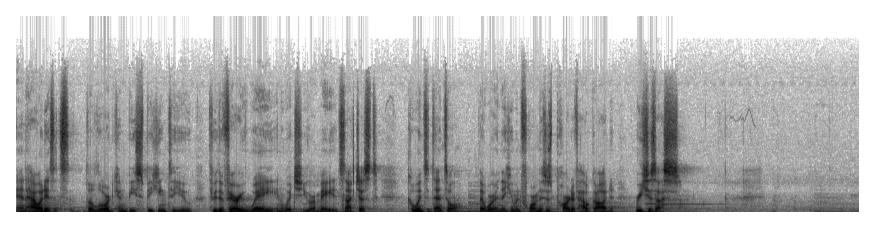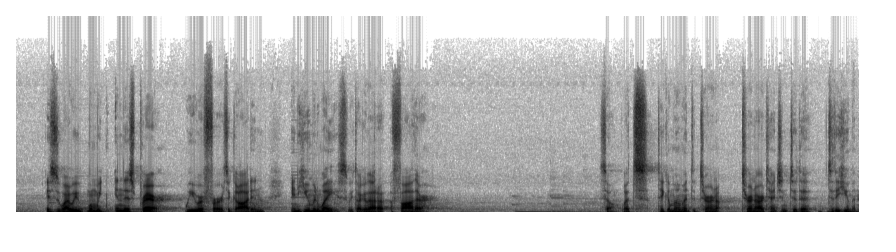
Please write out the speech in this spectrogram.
And how it is. It's the Lord can be speaking to you through the very way in which you are made. It's not just coincidental that we're in the human form. This is part of how God reaches us. This is why we, when we, in this prayer, we refer to God in, in human ways. We talk about a, a father. So let's take a moment to turn, turn our attention to the, to the human.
